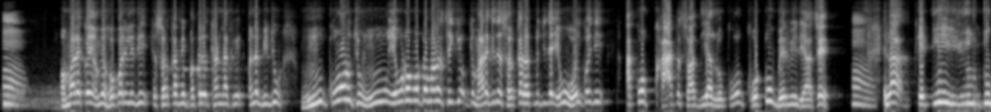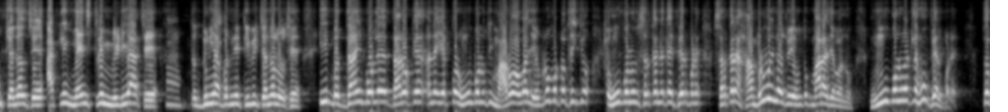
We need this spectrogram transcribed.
અમારે કઈ અમે હોપારી લીધી કે સરકારની પત્રે ખાંડ નાખવી? અને બીજું હું કોણ છું? હું એવડો મોટો માણસ થઈ ગયો કે મારે કીધે સરકાર હતમચી જાય એવું હોય કોઈથી? આ કોઈ ખાટ સ્વાધ્યા લોકો ખોટું ભેરવી રહ્યા છે. એટલે એટલી યુટ્યુબ ચેનલ છે આટલી મેઇન સ્ટ્રીમ મીડિયા છે દુનિયાભરની ટીવી ચેનલો છે એ બધાય બોલે ધારો કે અને એક વાર હું બોલું થી મારો અવાજ એટલો મોટો થઈ ગયો કે હું બોલું સરકારને કઈ ફેર પડે. સરકારે સાંભળવું ન જોઈએ હું તો મારા જવાનું. હું બોલું એટલે શું ફેર પડે. તો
